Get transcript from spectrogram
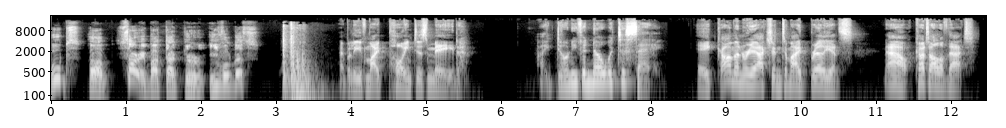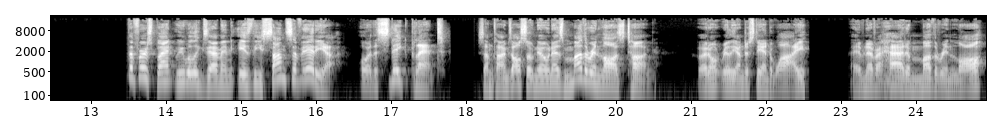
Oops, um, sorry about that, your evilness. I believe my point is made. I don't even know what to say. A common reaction to my brilliance. Now, cut all of that. The first plant we will examine is the Sansevieria, or the snake plant, sometimes also known as mother in law's tongue. I don't really understand why. I have never had a mother in law,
